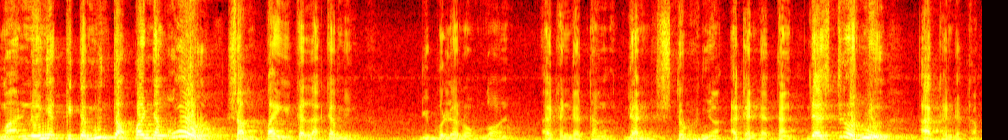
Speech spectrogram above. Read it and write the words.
Maknanya kita minta panjang umur Sampaikanlah kami Di bulan Ramadan akan datang Dan seterusnya akan datang Dan seterusnya akan datang.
